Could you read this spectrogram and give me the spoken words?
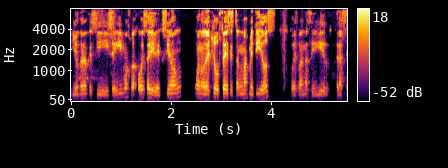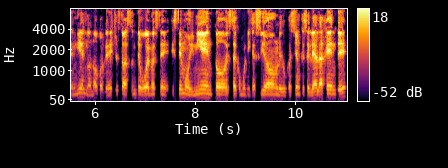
y yo creo que si seguimos bajo esa dirección, bueno, de hecho ustedes están más metidos, pues van a seguir trascendiendo, ¿no? Porque de hecho está bastante bueno este, este movimiento, esta comunicación, la educación que se le da a la gente,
